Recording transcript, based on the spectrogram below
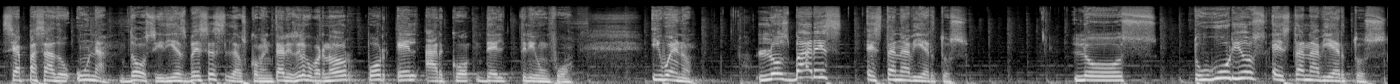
se ha pasado una, dos y diez veces los comentarios del gobernador por el arco del triunfo. Y bueno, los bares están abiertos, los tugurios están abiertos.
